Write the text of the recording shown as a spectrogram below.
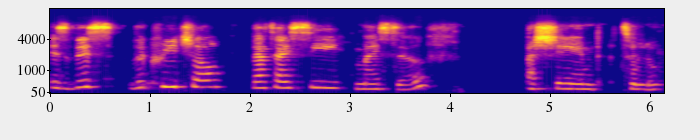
Is this the creature that I see myself? Ashamed to look.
